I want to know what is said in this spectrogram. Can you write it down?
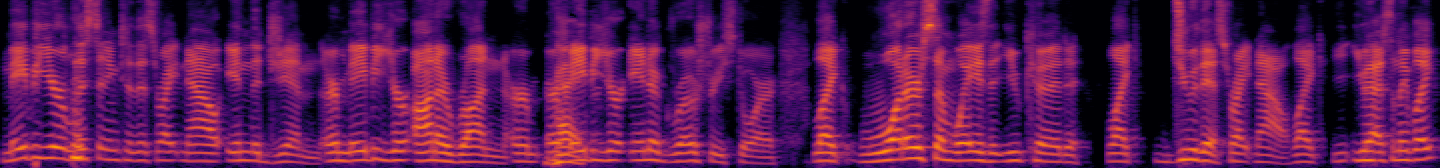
maybe you're listening to this right now in the gym, or maybe you're on a run, or, or right. maybe you're in a grocery store. Like, what are some ways that you could like do this right now? Like, you have something, Blake?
